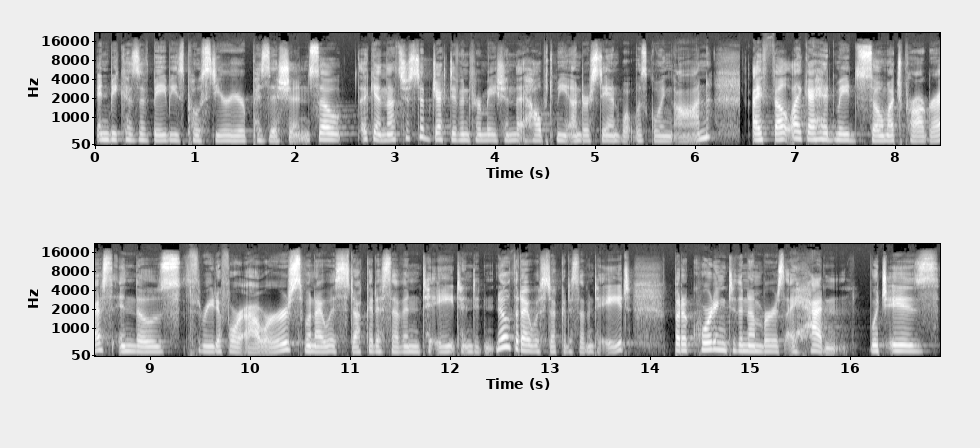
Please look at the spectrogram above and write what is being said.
and because of baby's posterior position. So again, that's just objective information that helped me understand what was going on. I felt like I had made so much progress in those 3 to 4 hours when I was stuck at a 7 to 8 and didn't know that I was stuck at a 7 to 8, but according to the numbers I hadn't, which is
